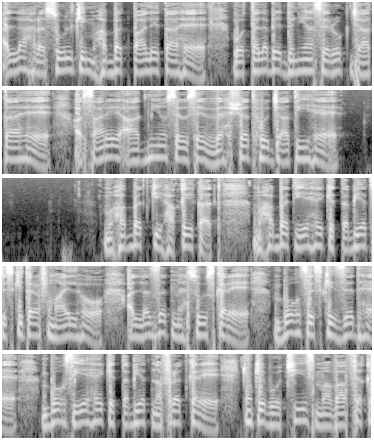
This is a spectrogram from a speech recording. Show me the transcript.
اللہ رسول کی محبت پا لیتا ہے، وہ طلب دنیا سے رک جاتا ہے اور سارے آدمیوں سے اسے وحشت ہو جاتی ہے۔ محبت کی حقیقت۔ محبت یہ ہے کہ طبیعت اس کی طرف مائل ہو، اور لذت محسوس کرے۔ بغض اس کی ضد ہے۔ بغض یہ ہے کہ طبیعت نفرت کرے، کیونکہ وہ چیز موافق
